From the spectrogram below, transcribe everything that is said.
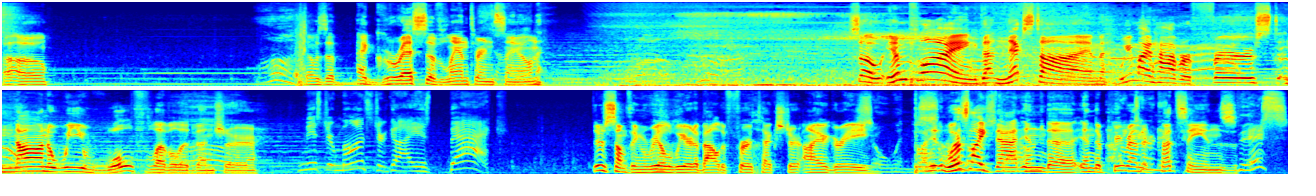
Uh-oh. That was a aggressive lantern sound. So, implying that next time we might have our first non-wee wolf level adventure. Mr. Monster Guy is back. There's something real weird about the fur texture, I agree. So But it was like that down, in the in the pre-rendered cutscenes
